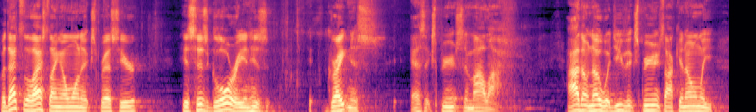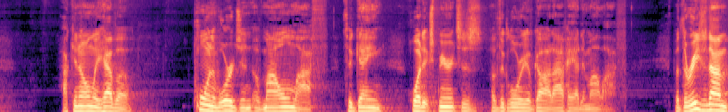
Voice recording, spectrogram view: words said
But that's the last thing I want to express here is his glory and his greatness as experienced in my life. I don't know what you've experienced. I can only I can only have a point of origin of my own life to gain what experiences of the glory of God I've had in my life. But the reason I'm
